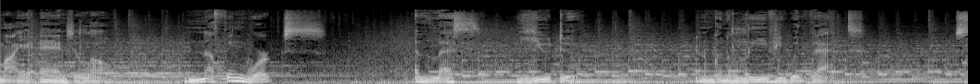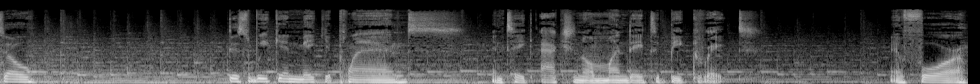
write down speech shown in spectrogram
Maya Angelou. Nothing works unless you do. And I'm going to leave you with that. So, this weekend, make your plans and take action on Monday to be great. And for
